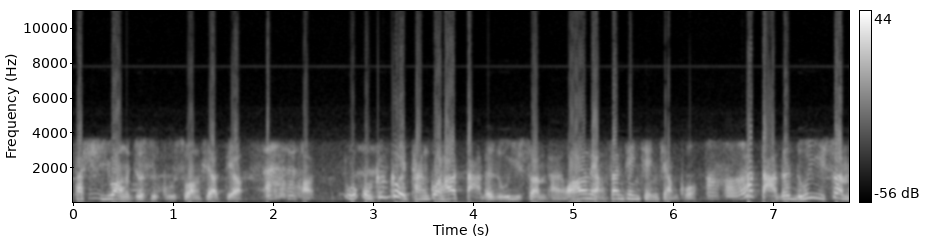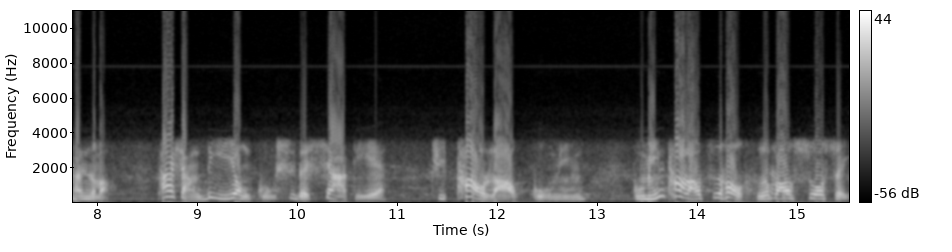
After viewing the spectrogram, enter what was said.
他希望的就是股市往下掉。好，我我跟各位谈过，他打的如意算盘，我好像两三天前讲过。他打的如意算盘是什么？他想利用股市的下跌去套牢股民，股民套牢之后，荷包缩水。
